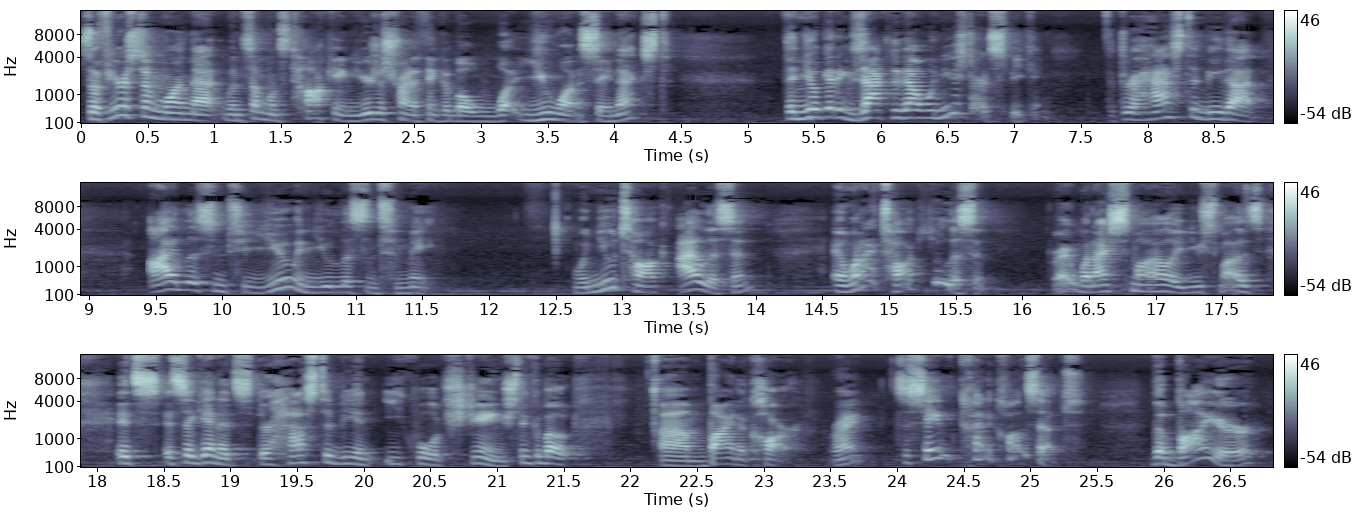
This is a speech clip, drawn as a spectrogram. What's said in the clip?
So if you're someone that when someone's talking, you're just trying to think about what you want to say next, then you'll get exactly that when you start speaking. That there has to be that I listen to you and you listen to me. When you talk, I listen, and when I talk, you listen. Right? When I smile, or you smile. It's it's it's again. It's there has to be an equal exchange. Think about um, buying a car. Right? It's the same kind of concept. The buyer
